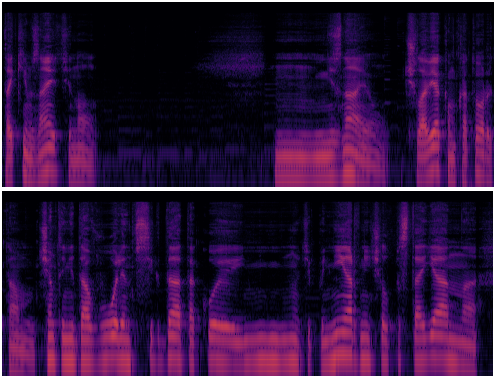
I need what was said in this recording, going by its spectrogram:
таким, знаете, ну, не знаю, человеком, который там чем-то недоволен, всегда такой, ну, типа, нервничал постоянно, э,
